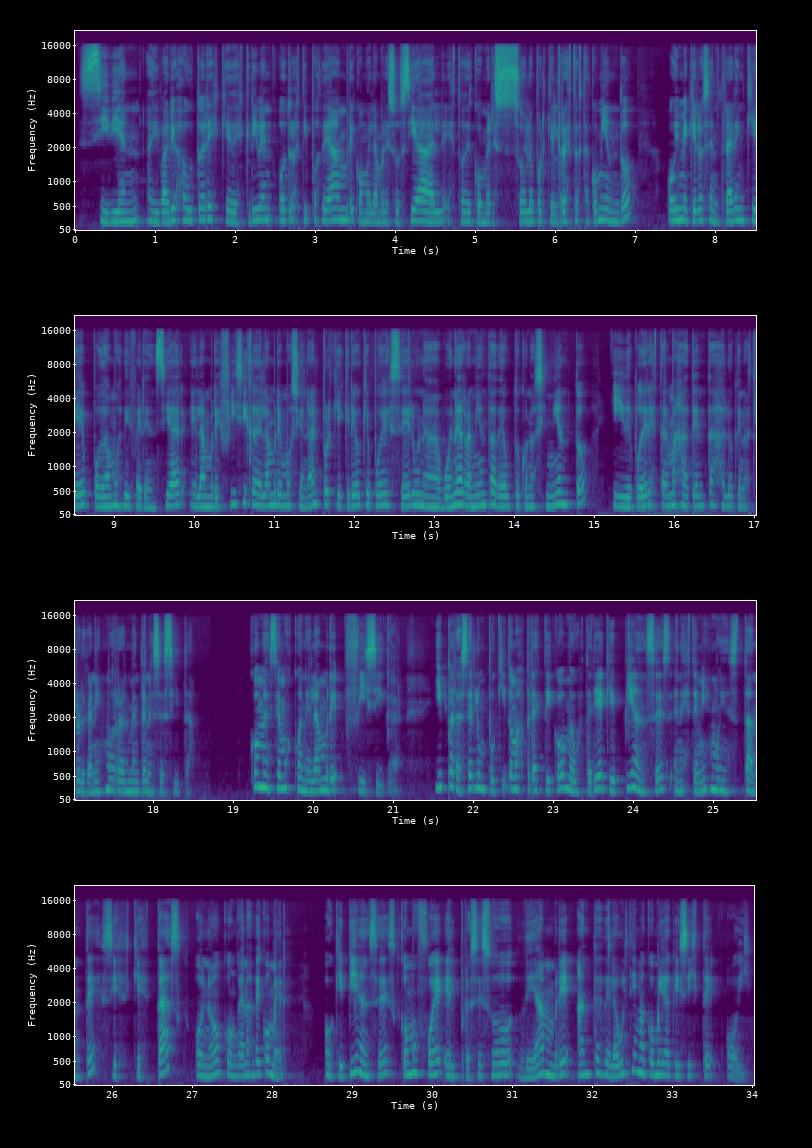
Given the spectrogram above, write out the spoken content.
Si bien hay varios autores que describen otros tipos de hambre, como el hambre social, esto de comer solo porque el resto está comiendo, hoy me quiero centrar en que podamos diferenciar el hambre física del hambre emocional porque creo que puede ser una buena herramienta de autoconocimiento y de poder estar más atentas a lo que nuestro organismo realmente necesita. Comencemos con el hambre física. Y para hacerlo un poquito más práctico, me gustaría que pienses en este mismo instante si es que estás o no con ganas de comer, o que pienses cómo fue el proceso de hambre antes de la última comida que hiciste hoy.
